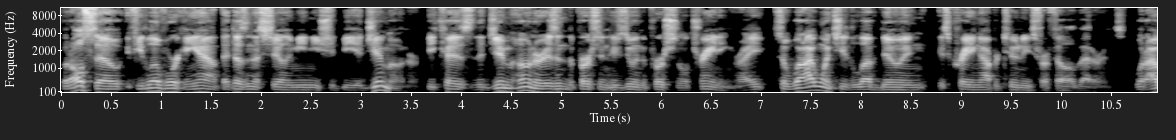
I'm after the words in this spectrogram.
But also, if you love working out, that doesn't necessarily mean you should be a gym owner because the gym owner isn't the person who's doing the personal training, right? So, what I want you to love doing is creating opportunities for fellow veterans. What I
